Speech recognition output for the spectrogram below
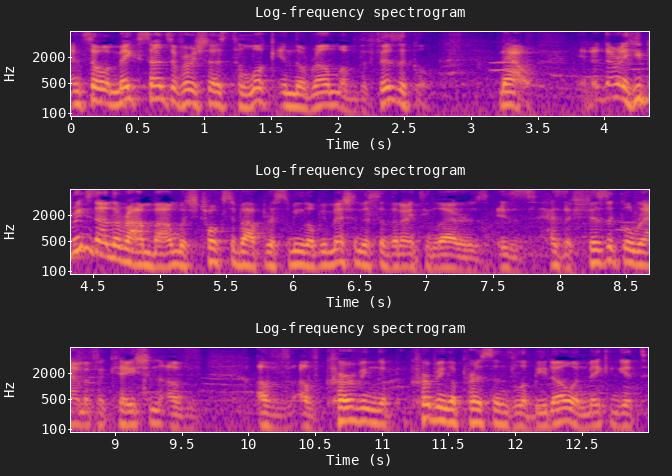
And so it makes sense of her says to look in the realm of the physical. Now, he brings down the Rambam, which talks about bris milah. We mentioned this in the 19 letters. Is has a physical ramification of of, of curving curbing a person's libido and making it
